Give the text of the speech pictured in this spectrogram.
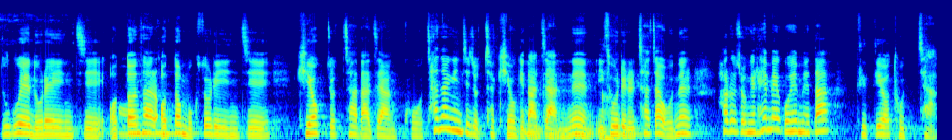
누구의 노래인지 어떤 사 어떤 목소리인지 기억조차 나지 않고 찬양인지조차 기억이 나지 않는 이 소리를 찾아 오늘 하루 종일 헤매고 헤매다 드디어 도착.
